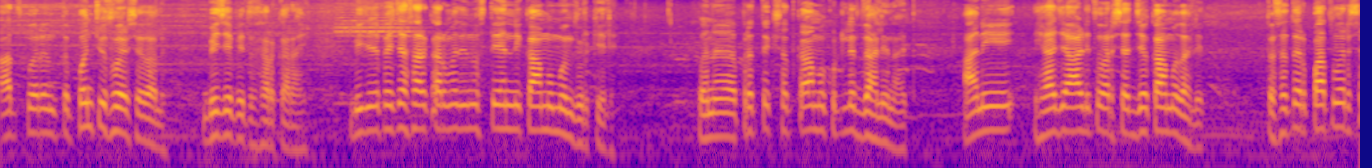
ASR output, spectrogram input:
आजपर्यंत पंचवीस वर्ष झालं. बी जे पीचं सरकार आहे. बी जे पीच्या सरकारमध्ये नुसते यांनी कामं मंजूर केले. पण प्रत्यक्षात कामं कुठलेच झाले नाहीत. आणि ह्या ज्या अडीच वर्षात जे कामं झालेत तसं तर पाच वर्ष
